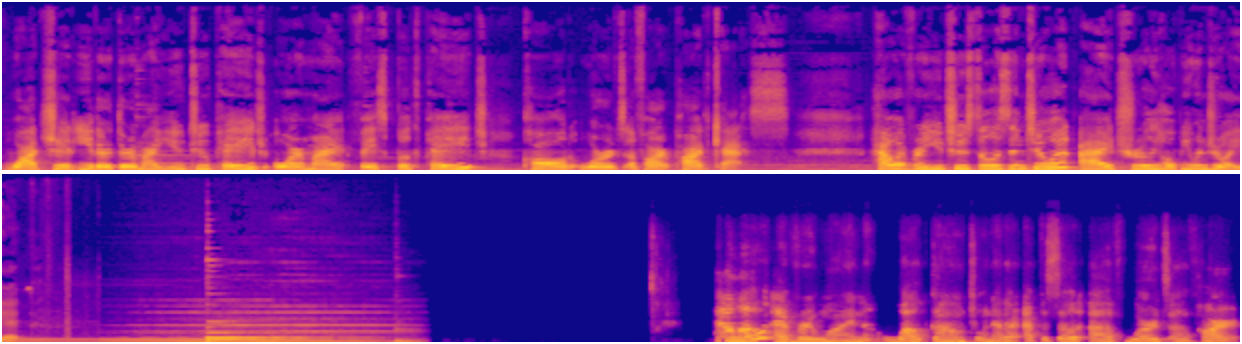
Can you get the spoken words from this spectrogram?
watch it either through my YouTube page or my Facebook page called Words of Heart Podcasts. However, you choose to listen to it, I truly hope you enjoy it. Hello, everyone. Welcome to another episode of Words of Heart.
